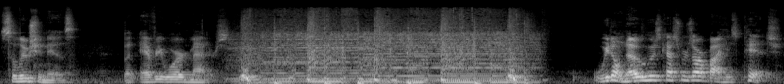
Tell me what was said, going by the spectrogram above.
solution is, but every word matters. We don't know who his customers are by his pitch.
